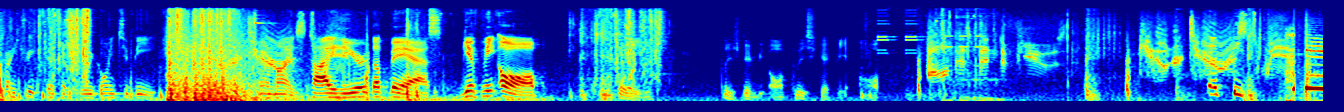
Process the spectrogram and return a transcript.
Trying to treat this as we're going to be. Never mind. I hear the bass. Give me up. Please. Please give me up. Please give me up. Bomb has been defused. Counter-terrorists win.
